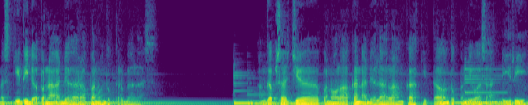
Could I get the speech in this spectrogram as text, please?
meski tidak pernah ada harapan untuk terbalas. Anggap saja penolakan adalah langkah kita untuk pendewasaan diri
